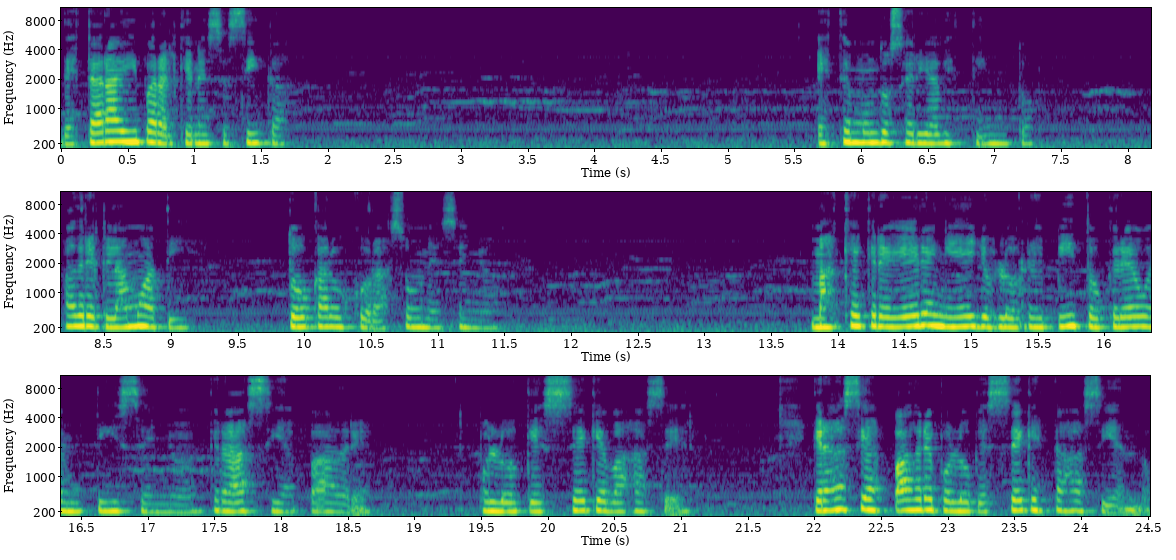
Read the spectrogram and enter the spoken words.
de estar ahí para el que necesita, este mundo sería distinto. Padre, clamo a ti, toca los corazones, Señor. Más que creer en ellos, lo repito, creo en ti, Señor. Gracias, Padre, por lo que sé que vas a hacer. Gracias, Padre, por lo que sé que estás haciendo.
